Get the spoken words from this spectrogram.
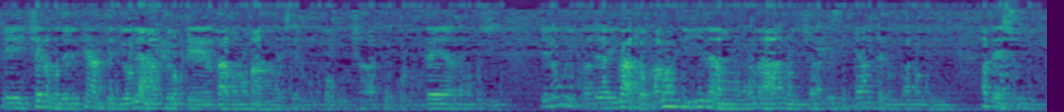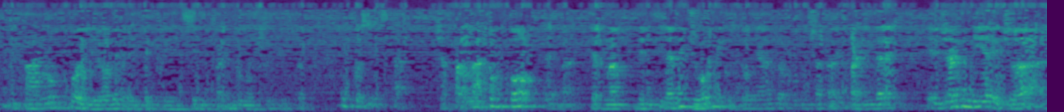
e c'erano delle piante di oleandro che andavano male, si erano un po' bruciate con l'inverno, così. E lui quando è arrivato a Palombina un, anno diceva queste piante non vanno bene. Adesso gli parlo un po' io, vedrete che si riprendono subito. E così è stato. Ci ha parlato un po' per una ventina di giorni, questo oleandro ha cominciato a riprendere e il giardiniere diceva, ah,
